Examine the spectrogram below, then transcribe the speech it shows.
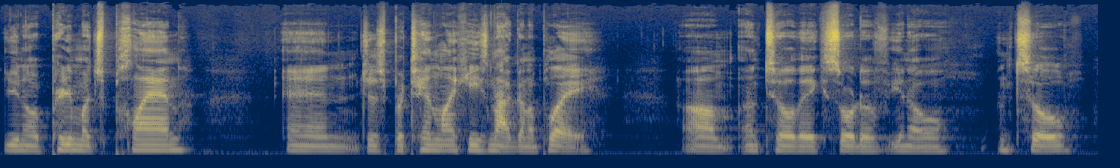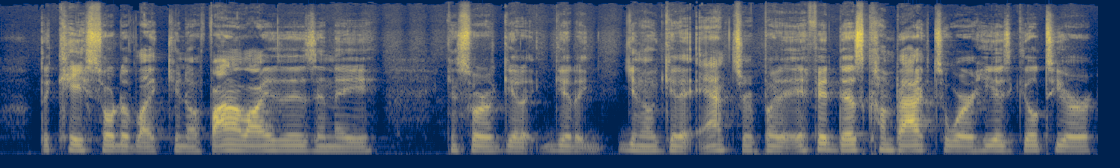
you know, pretty much plan and just pretend like he's not gonna play um, until they sort of, you know, until the case sort of like you know finalizes and they can sort of get a, get a you know get an answer. But if it does come back to where he is guilty or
